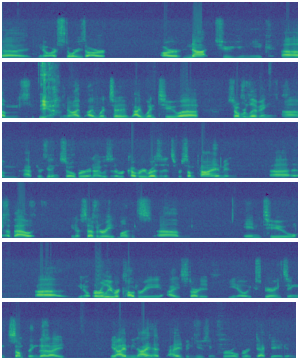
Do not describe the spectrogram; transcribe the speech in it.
uh, you know our stories are are not too unique um, Yeah. you know I, I went to i went to uh, sober living um, after getting sober and i was in a recovery residence for some time and uh, about you know seven or eight months um, into uh, you know early recovery i started you know experiencing something that i you know i mean i had i had been using for over a decade and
